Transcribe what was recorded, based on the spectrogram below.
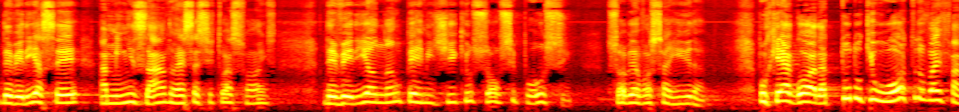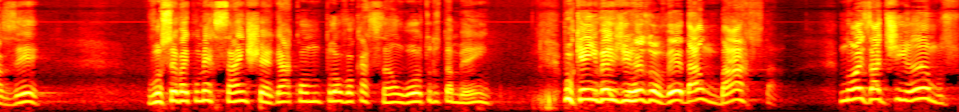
Deveria ser amenizado essas situações. Deveriam não permitir que o sol se pôsse sobre a vossa ira. Porque agora tudo que o outro vai fazer você vai começar a enxergar como provocação, o outro também. Porque em vez de resolver, dar um basta, nós adiamos,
